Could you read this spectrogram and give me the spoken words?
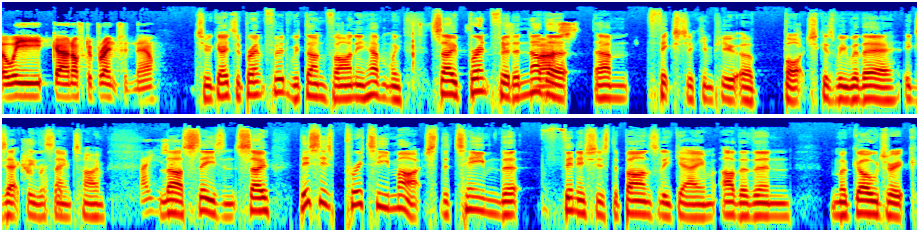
are we going off to Brentford now? Should we go to Brentford? We've done Varney, haven't we? So Brentford, another um, fixture computer botch because we were there exactly the same time Amazing. last season. So this is pretty much the team that finishes the Barnsley game, other than McGoldrick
